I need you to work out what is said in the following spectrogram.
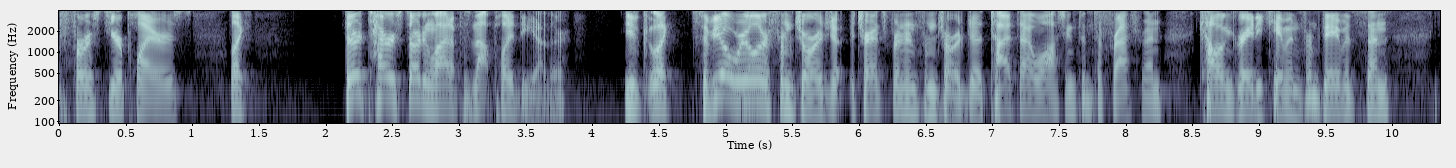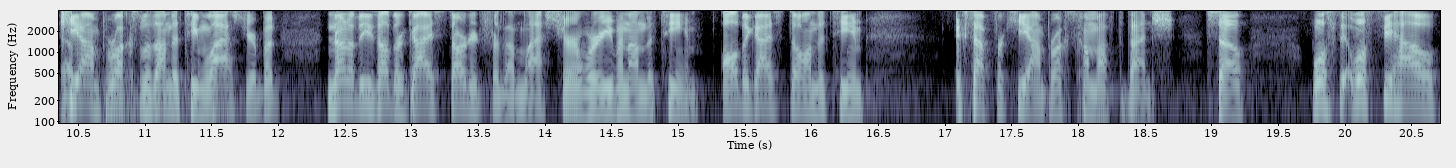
first year players. Their entire starting lineup has not played together. You've like Sahvir Wheeler from Georgia, transferred in from Georgia. Ty Ty Washington's a freshman. Kellan Grady came in from Davidson. Keion Brooks was on the team last year, but none of these other guys started for them last year and were even on the team. All the guys still on the team, except for Keion Brooks, come off the bench. So we'll see. We'll see how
